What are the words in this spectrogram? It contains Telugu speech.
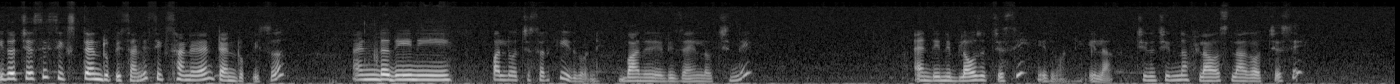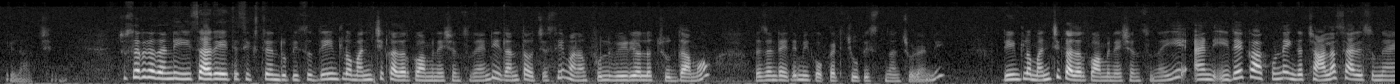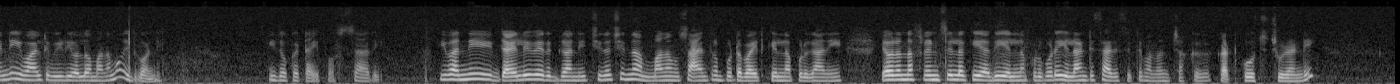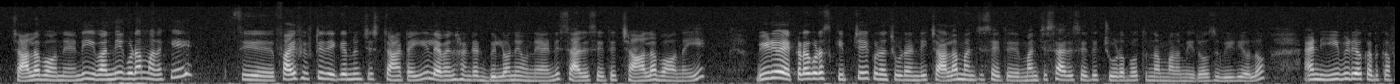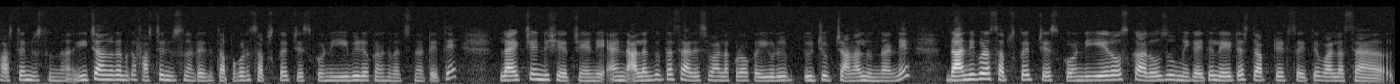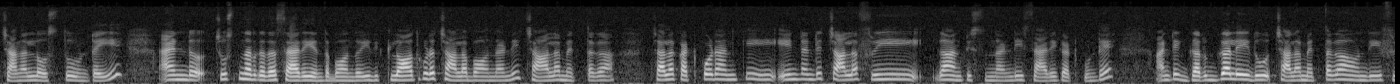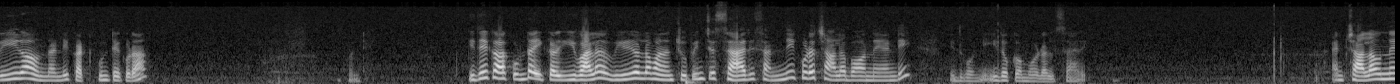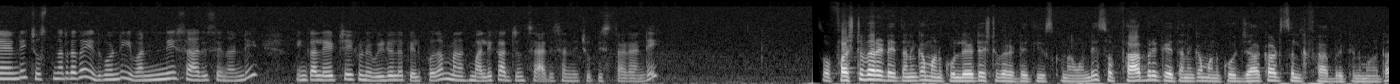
ఇది వచ్చేసి సిక్స్ టెన్ రూపీస్ అండి. Six hundred and ten rupees and దీని పళ్ళు వచ్చేసరికి ఇదిగోండి బాంధని డిజైన్లో వచ్చింది. అండ్ దీని బ్లౌజ్ వచ్చేసి ఇదిగోండి ఇలా చిన్న చిన్న ఫ్లవర్స్ లాగా వచ్చేసి ఇలా వచ్చింది. చూసారు కదండి ఈ సారీ అయితే సిక్స్ టెన్ రూపీస్ దీంట్లో మంచి కలర్ కాంబినేషన్స్ ఉన్నాయండి. ఇదంతా వచ్చేసి మనం ఫుల్ వీడియోలో చూద్దాము. ప్రజెంట్ అయితే మీకు ఒకటి చూపిస్తున్నాను చూడండి. దీంట్లో మంచి కలర్ కాంబినేషన్స్ ఉన్నాయి. అండ్ ఇదే కాకుండా ఇంకా చాలా శారీస్ ఉన్నాయండి. ఇవాళ వీడియోలో మనము ఇదిగోండి. ఇది ఒక టైప్ ఆఫ్ శారీ ఇవన్నీ డైలీ వేర్కి కానీ చిన్న చిన్న మనం సాయంత్రం పూట బయటకు వెళ్ళినప్పుడు కానీ ఎవరన్నా ఫ్రెండ్స్ ఇళ్ళకి అది వెళ్ళినప్పుడు కూడా ఇలాంటి శారీస్ అయితే మనం చక్కగా కట్టుకోవచ్చు చూడండి. చాలా బాగున్నాయండి. ఇవన్నీ కూడా మనకి ఫైవ్ ఫిఫ్టీ దగ్గర నుంచి స్టార్ట్ అయ్యి లెవెన్ హండ్రెడ్ బిల్లోనే ఉన్నాయండి. శారీస్ అయితే చాలా బాగున్నాయి. వీడియో ఎక్కడ కూడా స్కిప్ చేయకుండా చూడండి. చాలా మంచి అయితే మంచి శారీస్ అయితే చూడబోతున్నాం మనం ఈరోజు వీడియోలో. అండ్ ఈ వీడియో కనుక ఫస్ట్ టైం చూస్తున్నా ఈ ఛానల్ కనుక ఫస్ట్ టైం చూస్తున్నట్టయితే తప్పకుండా సబ్స్క్రైబ్ చేసుకోండి. ఈ వీడియో కనుక నచ్చినట్టయితే లైక్ చేయండి షేర్ చేయండి. అండ్ అలంకృత శారీస్ వాళ్ళకు కూడా ఒక యూట్యూబ్ యూట్యూబ్ ఛానల్ ఉందండి. దాన్ని కూడా సబ్స్క్రైబ్ చేసుకోండి. ఏ రోజుకి ఆ రోజు మీకైతే లేటెస్ట్ అప్డేట్స్ అయితే వాళ్ళ ఛానల్లో వస్తూ ఉంటాయి. అండ్ చూస్తున్నారు కదా శారీ ఎంత బాగుందో. ఇది క్లాత్ కూడా చాలా బాగుందండి. చాలా మెత్తగా చాలా కట్టుకోవడానికి ఏంటంటే చాలా ఫ్రీగా అనిపిస్తుందండి ఈ శారీ కట్టుకుంటే. అంటే గరుగ్గా లేదు చాలా మెత్తగా ఉంది ఫ్రీగా ఉందండి కట్టుకుంటే కూడా. ఇదే కాకుండా ఇక్కడ ఇవాళ వీడియోలో మనం చూపించే శారీస్ అన్నీ కూడా చాలా బాగున్నాయండి. ఇదిగోండి ఇదొక మోడల్ శారీ. అండ్ చాలా ఉన్నాయండి చూస్తున్నారు కదా? ఇదిగోండి ఇవన్నీ శారీసేనండి. ఇంకా లేట్ చేయకుండా వీడియోలోకి వెళ్ళిపోదాం. మనకు మల్లికార్జున్ శారీస్ అన్ని చూపిస్తాడండి. సో ఫస్ట్ వెరైటీ అయితే కనుక మనకు లేటెస్ట్ వెరైటీ తీసుకున్నామండి. సో ఫ్యాబ్రిక్ అయితే కనుక మనకు జాకాట్ సిల్క్ ఫ్యాబ్రిక్ అనమాట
